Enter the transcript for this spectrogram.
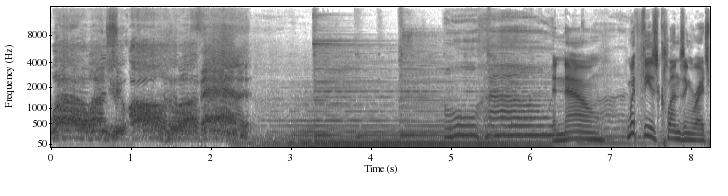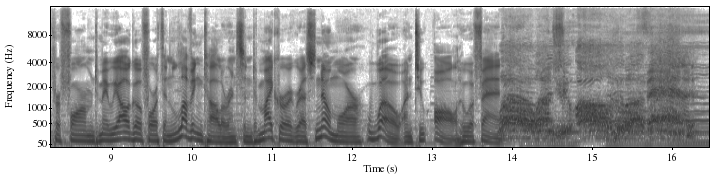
Woe unto all who offend. And now, with these cleansing rites performed, may we all go forth in loving tolerance and microaggress no more. Woe unto all who offend. Woe unto all who offend.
